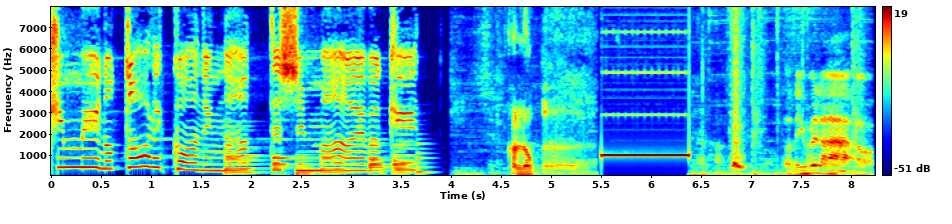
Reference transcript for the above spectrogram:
君の虜になってしまえばきっと คนลุกตอนนี้เวลาเออ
